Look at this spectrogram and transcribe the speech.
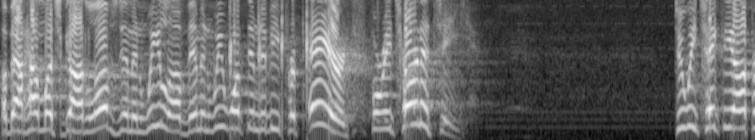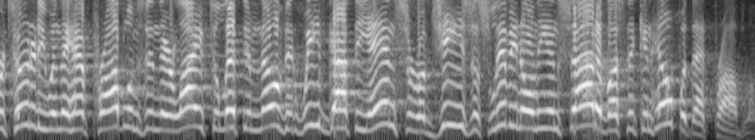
about how much God loves them and we love them and we want them to be prepared for eternity? Do we take the opportunity when they have problems in their life to let them know that we've got the answer of Jesus living on the inside of us that can help with that problem?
